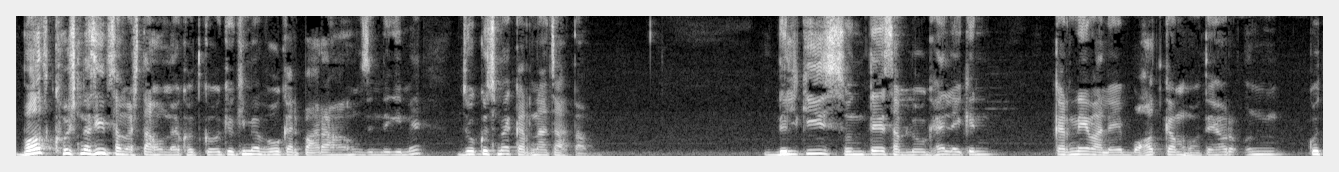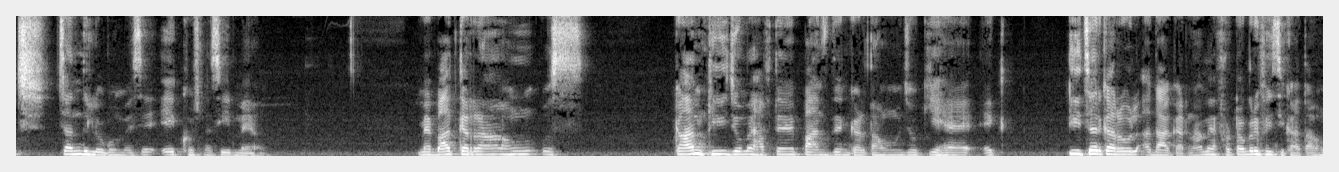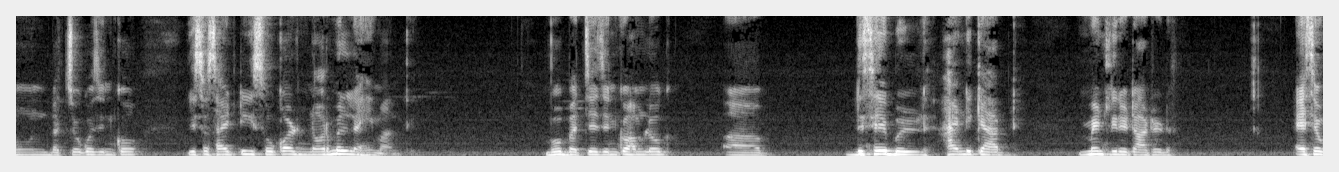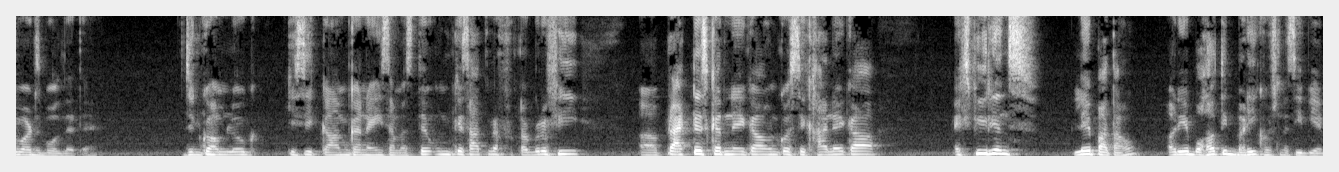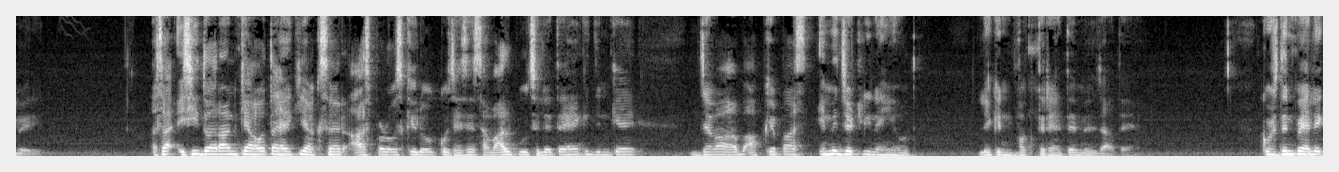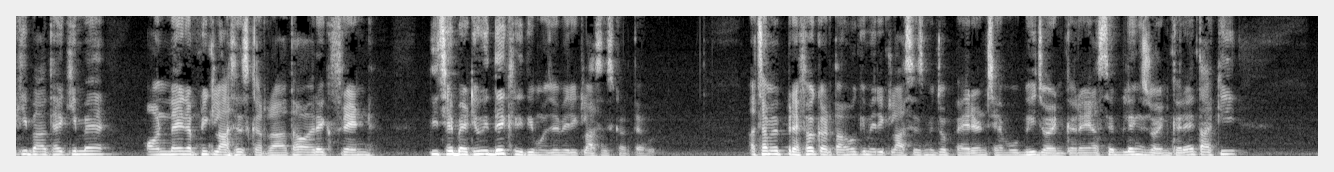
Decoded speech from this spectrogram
बहुत खुश नसीब समझता हूँ मैं खुद को, क्योंकि मैं वो कर पा रहा हूँ ज़िंदगी में जो कुछ मैं करना चाहता हूँ। दिल की सुनते सब लोग हैं, लेकिन करने वाले बहुत कम होते हैं और उन कुछ चंद लोगों में से एक खुश नसीब मैं हूँ। मैं बात कर रहा हूँ उस काम की जो मैं हफ़्ते में पाँच दिन करता हूँ, जो कि है एक टीचर का रोल अदा करना। मैं फोटोग्राफी सिखाता हूँ उन बच्चों को जिनको ये सोसाइटी सो कॉल्ड नॉर्मल नहीं मानती। वो बच्चे जिनको हम लोग डिसेबल्ड हैंडीकैप्ड मेंटली रिटार्टेड ऐसे वर्ड्स बोल देते हैं, जिनको हम लोग किसी काम का नहीं समझते। उनके साथ में फोटोग्राफी प्रैक्टिस करने का, उनको सिखाने का एक्सपीरियंस ले पाता हूँ, और ये बहुत ही बड़ी खुशनसीबी है मेरी। अच्छा इसी दौरान क्या होता है कि अक्सर आस पड़ोस के लोग कुछ ऐसे सवाल पूछ लेते हैं कि जिनके जवाब आपके पास इमिजिएटली नहीं होते, लेकिन वक्त रहते मिल जाते हैं। कुछ दिन पहले की बात है कि मैं ऑनलाइन अपनी क्लासेस कर रहा था और एक फ्रेंड पीछे बैठी हुई देख रही थी मुझे मेरी क्लासेस करते हुए। अच्छा मैं प्रेफर करता हूँ कि मेरी क्लासेस में जो पेरेंट्स हैं वो भी ज्वाइन करें या सिबलिंग्स ज्वाइन करें ताकि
